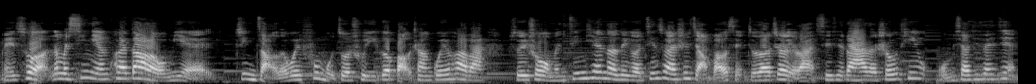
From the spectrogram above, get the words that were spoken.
没错，那么新年快到了，我们也尽早的为父母做出一个保障规划吧。所以说，我们今天的那个精算师讲保险就到这里了，谢谢大家的收听，我们下期再见，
